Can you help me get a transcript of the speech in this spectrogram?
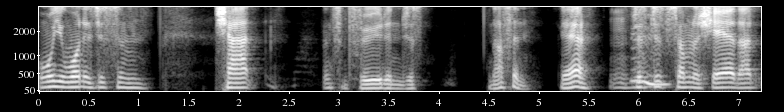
all you want is just some chat and some food and just nothing. Yeah. Just just someone to share that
